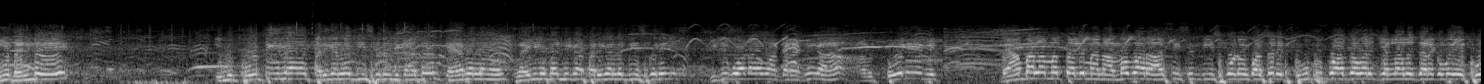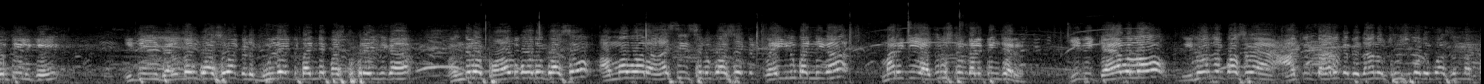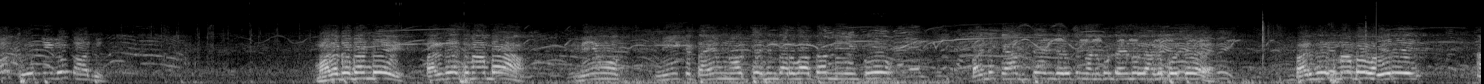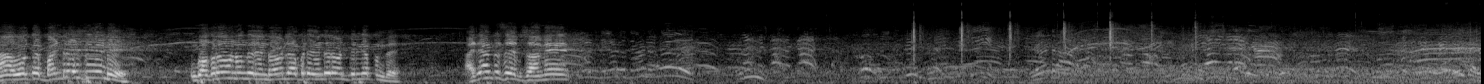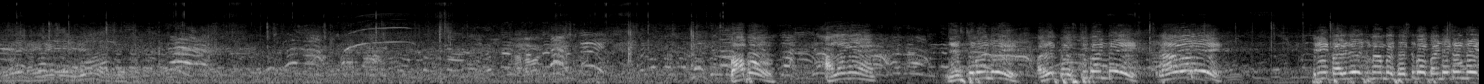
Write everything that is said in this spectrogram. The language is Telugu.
ఈ బండి ఇది పోటీలో పరిగణలో తీసుకునేది కాదు కేవలం రైలు బండిగా పరిగణలో తీసుకుని ఇది కూడా ఒక రకంగా తోలి వేమలమ్మ తల్లి మన అమ్మవారి ఆశీస్సులు తీసుకోవడం కోసం తూర్పుగోదావరి తూర్పు గోదావరి జిల్లాలో జరగబోయే పోటీలకి ఇది వెళ్ళడం కోసం అక్కడ బుల్లెట్ బండి ఫస్ట్ ప్రైజ్గా అందులో పాల్గొనడం కోసం అమ్మవారి ఆశీస్సుల కోసం ఇక్కడ ట్రైన్ బండిగా మనకి అదృష్టం కల్పించారు. ఇది కేవలం వినోదం కోసమే. ఆటి విధానం చూసుకోవడం కోసం తప్ప పోటీలో కాదు. మొదటండి బండి మేము నీకు టైం నోట్ చేసిన తర్వాత మీకు బండి క్యాన్సిల్ చేయడం జరుగుతుంది అనుకుంటా లేకపోతే పరిదేశమాంబ వేరే ఓకే బండి రెడీ చేయండి. ఇంకొక రౌండ్ ఉంది రెండు రౌండ్ లేకపోతే రెండో రౌండ్ తిరిగేస్తుంది. అదే ఎంతసేపు స్వామి. బాబు అలాగే. నెక్స్ట్ బండి అదే ఫస్ట్ బండి. రావాలి. శ్రీ పరిదేశమాంబ సత్యబాబు బండి ఎట్టండి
